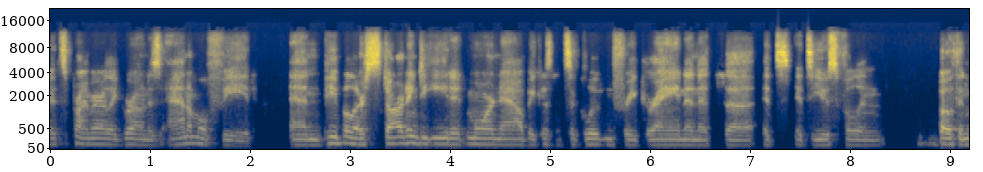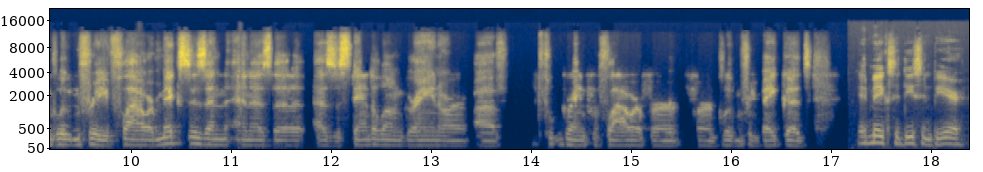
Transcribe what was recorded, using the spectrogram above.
it's primarily grown as animal feed and people are starting to eat it more now because it's a gluten-free grain and it's uh, it's it's useful in both in gluten-free flour mixes and and as a as a standalone grain or uh, grain for flour for for gluten-free baked goods. It makes a decent beer.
